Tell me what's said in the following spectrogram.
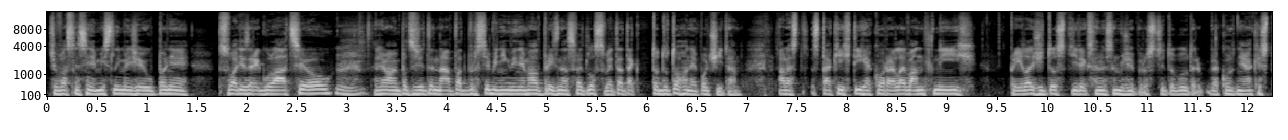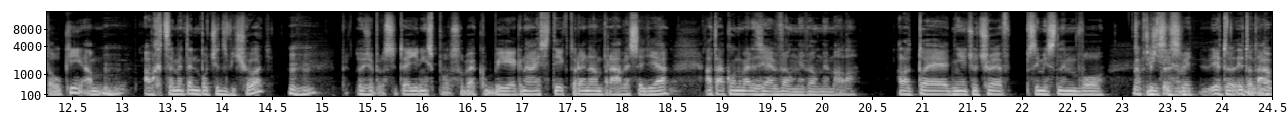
čo vlastne si nemyslíme, že je úplne v súlade s reguláciou, mm. takže máme pocit, že ten nápad proste by nikdy nemal prísť na svetlo sveta, tak to do toho nepočítam. Ale z, z takých tých ako relevantných príležitostí, tak si myslím, že prostě to budou jako nějaké stovky a, mm-hmm. a chceme ten počet zvyšovat, mm-hmm. protože prostě to je jediný způsob, jakoby, jak nájsť tie, ktoré nám práve sedia a tá konverzia je veľmi, veľmi malá. Ale to je niečo, čo je, si myslím, vo svět. Je to, je to tak.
